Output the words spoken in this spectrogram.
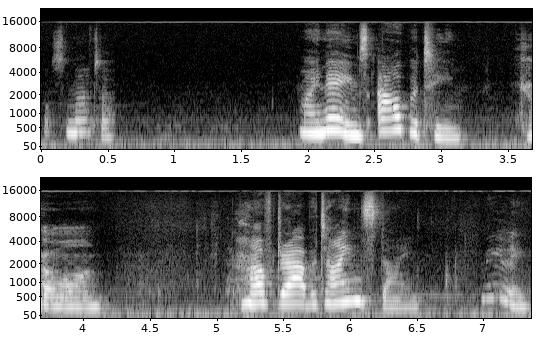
What's the matter? My name's Albertine, Go on. after Albert Einstein. Really?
